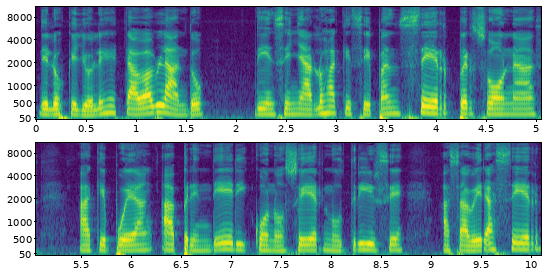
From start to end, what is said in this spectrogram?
de los que yo les estaba hablando, de enseñarlos a que sepan ser personas, a que puedan aprender y conocer, nutrirse, a saber hacer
